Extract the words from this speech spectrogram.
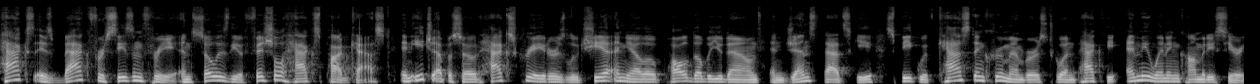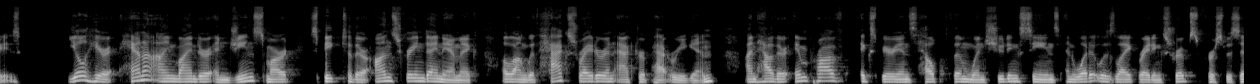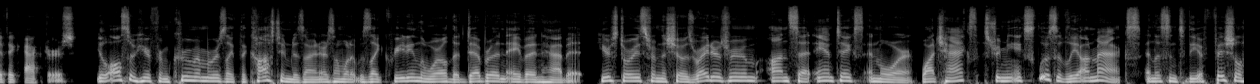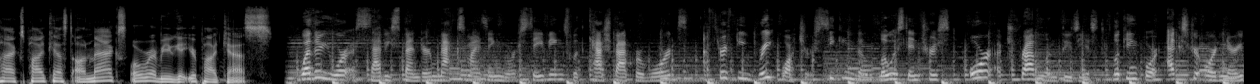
Hacks is back for season three, and so is the official Hacks podcast. In each episode, Hacks creators Lucia Aniello, Paul W. Downs, and Jen Statsky speak with cast and crew members to unpack the Emmy winning comedy series. You'll hear Hannah Einbinder and Jean Smart speak to their on screen dynamic, along with Hacks writer and actor Pat Regan, on how their improv experience helped them when shooting scenes and what it was like writing scripts for specific actors. You'll also hear from crew members like the costume designers on what it was like creating the world that Deborah and Ava inhabit. Hear stories from the show's writer's room, on set antics, and more. Watch Hacks streaming exclusively on Max and listen to the official Hacks podcast on Max or wherever you get your podcasts. Whether you're a savvy spender maximizing your savings with cashback rewards, a thrifty rate watcher seeking the lowest interest, or a travel enthusiast looking for extraordinary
